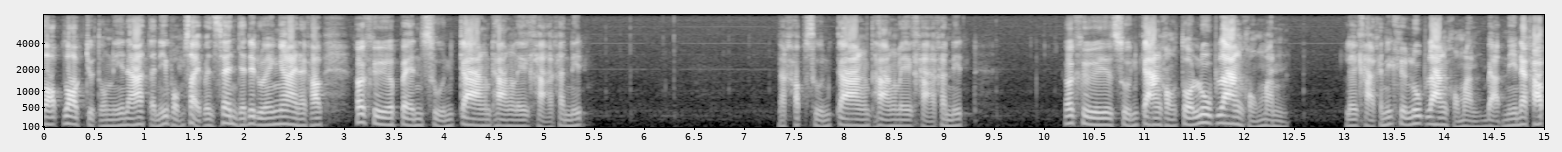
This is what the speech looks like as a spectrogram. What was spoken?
รอบรอบจุดตรงนี้นะ แต่นี้ผมใส่เป็นเส้นจะได้ดูง่ายๆนะครับ ก็คือเป็นศูนย์กลางทางเลขาคณิตนะครับ ศูนย์กลางทางเลขาคณิต ก็คือศูนย์กลางของตัวรูปร่างของมัน เลขาคณิตคือรูปร่างของมันแบบนี้นะครับ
